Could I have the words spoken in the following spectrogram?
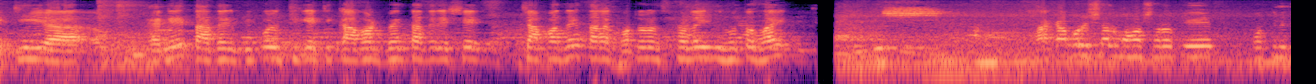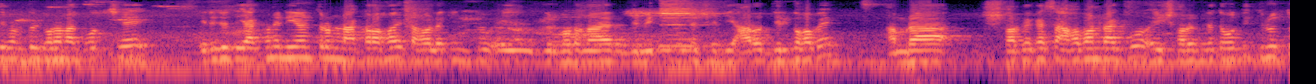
একটি ভ্যানে। তাদের বিপরীত থেকে একটি কাভার্ড ভ্যান তাদের এসে চাপা দেয়। তারা ঘটনাস্থলেই নিহত হয়। ঢাকা বরিশাল মহাসড়কে প্রতিনিধিভাবে দুর্ঘটনা ঘটছে। এটি যদি এখনই নিয়ন্ত্রণ না করা হয়, তাহলে কিন্তু এই দুর্ঘটনার যে মৃত্যু সেটি আরও দীর্ঘ হবে। আমরা সরকারের কাছে আহ্বান রাখব, এই সড়কে যাতে অতি দ্রুত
